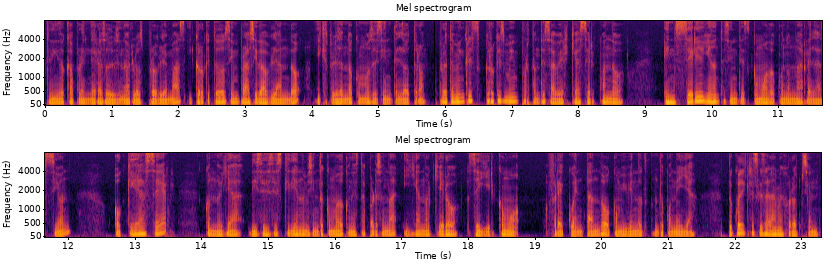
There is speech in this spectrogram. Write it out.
tenido que aprender a solucionar los problemas, y creo que todo siempre ha sido hablando y expresando cómo se siente el otro. Pero también creo que es muy importante saber qué hacer cuando en serio ya no te sientes cómodo con una relación, o qué hacer cuando ya dices, es que ya no me siento cómodo con esta persona y ya no quiero seguir como frecuentando o conviviendo tanto con ella. ¿Tú cuál crees que sea la mejor opción?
